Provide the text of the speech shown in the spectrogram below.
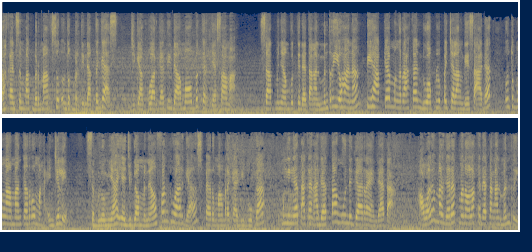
bahkan sempat bermaksud untuk bertindak tegas jika keluarga tidak mau bekerja sama. Saat menyambut kedatangan Menteri Yohana, pihaknya mengerahkan 20 pecalang desa adat untuk mengamankan rumah Angelin. Sebelumnya, ia juga menelpon keluarga supaya rumah mereka dibuka, mengingat akan ada tamu negara yang datang. Awalnya Margaret menolak kedatangan menteri,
